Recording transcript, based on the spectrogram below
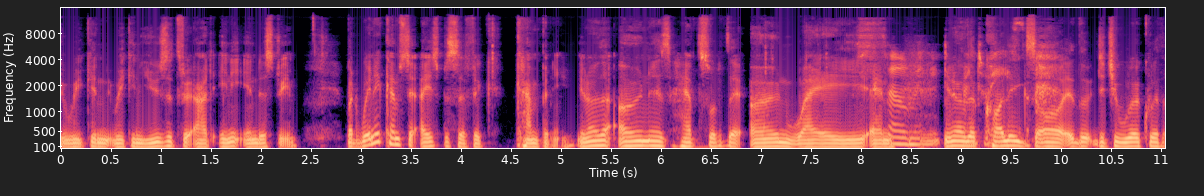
we can we can use it throughout any industry. But when it comes to a specific company, you know, the owners have sort of their own way, and so you know, the ways. colleagues are that you work with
